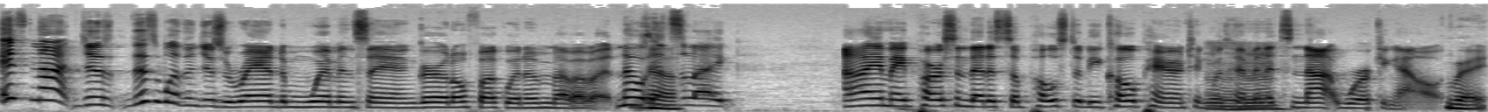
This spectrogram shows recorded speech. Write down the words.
it's not just this wasn't just random women saying, "Girl, don't fuck with him." Blah blah blah. No, No. it's like I am a person that is supposed to be co-parenting with him, and it's not working out. Right.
